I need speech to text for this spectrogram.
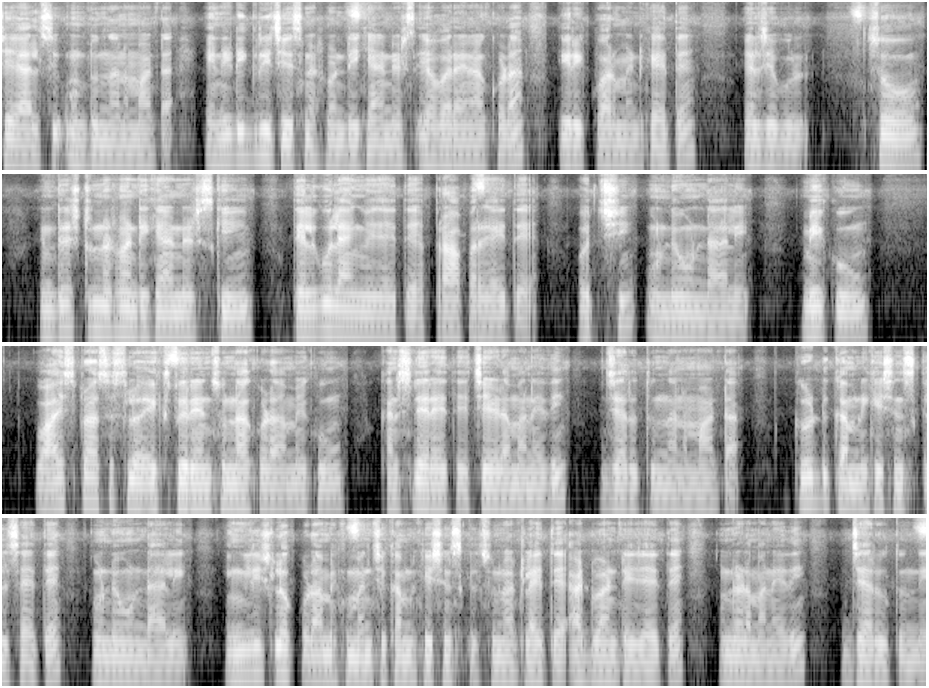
చేయాల్సి ఉంటుందన్నమాట. ఎనీ డిగ్రీ చేసినటువంటి క్యాండిడేట్స్ ఎవరైనా కూడా ఈ రిక్వైర్మెంట్కి అయితే ఎలిజిబుల్. సో ఇంట్రెస్ట్ ఉన్నటువంటి క్యాండిడేట్స్కి తెలుగు లాంగ్వేజ్ అయితే ప్రాపర్గా అయితే వచ్చి ఉండి ఉండాలి. మీకు వాయిస్ ప్రాసెస్లో ఎక్స్పీరియన్స్ ఉన్నా కూడా మీకు కన్సిడర్ అయితే చేయడం అనేది జరుగుతుందన్నమాట. గుడ్ కమ్యూనికేషన్ స్కిల్స్ అయితే ఉండి ఉండాలి. ఇంగ్లీష్లో కూడా మీకు మంచి కమ్యూనికేషన్ స్కిల్స్ ఉన్నట్లయితే అడ్వాంటేజ్ అయితే ఉండడం అనేది జరుగుతుంది.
